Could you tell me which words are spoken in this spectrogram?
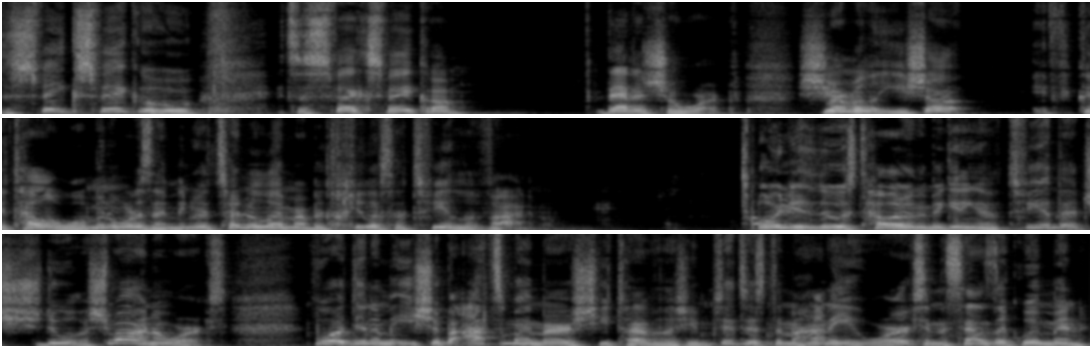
the sveikahu. It's a sveik sveika that it should work. Shirma isha, if you could tell a woman, what does that mean? Return lemar b'tchilas hatfiyah levad. All you need to do is tell her in the beginning of the tefillah that she should do a lishma and it works. It works, and it sounds like women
